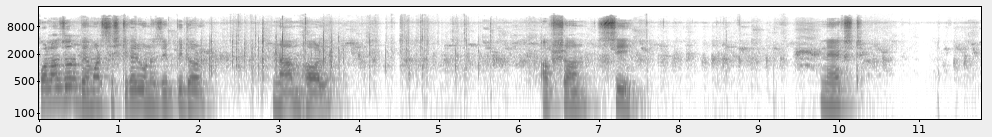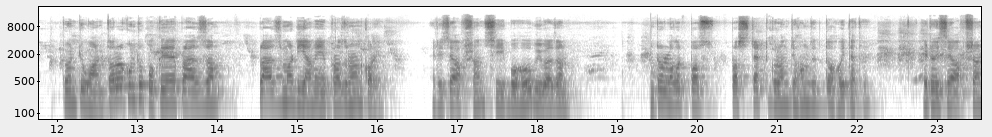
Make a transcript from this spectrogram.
কলাজৰ বেমাৰ সৃষ্টিকাৰী অনুজীৱবিধৰ নাম হ'ল option C. Next twenty one. তলৰ কোনটো প্ৰক্ৰিয়াৰে প্লাজম প্লাজমডিয়ামে প্ৰজনন কৰে? সেইটো হৈছে অপশ্যন চি বহু বিভাজন। লগত প্ৰষ্টেট গ্ৰন্থি সংযুক্ত হৈ থাকে। সেইটো হৈছে অপশ্যন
